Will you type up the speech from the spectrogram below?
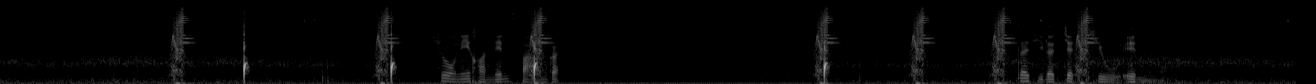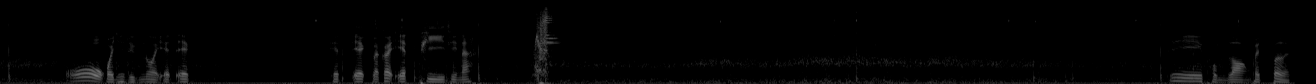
ช่วงนี้ขอเน้นฟาร์มก่อน ได้ทีละ 7 QN โอ้กว่าจะถึงหน่วย SX SX แล้วก็ SP สินะเอ้ผมลองไปเปิด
